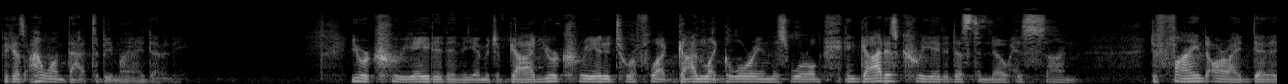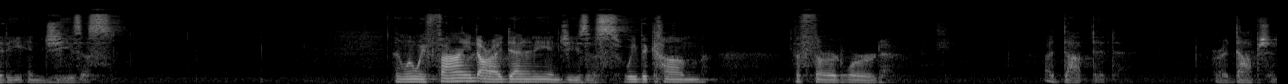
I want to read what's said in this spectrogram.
Because I want that to be my identity. You were created in the image of God. You were created to reflect God like glory in this world. And God has created us to know His Son, to find our identity in Jesus. And when we find our identity in Jesus, we become the third word adopted or adoption.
